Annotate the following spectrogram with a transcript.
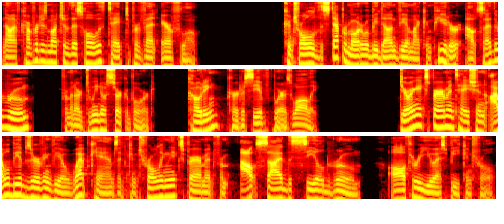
Now I've covered as much of this hole with tape to prevent airflow. Control of the stepper motor will be done via my computer outside the room from an Arduino circuit board, coding courtesy of Where's Wally. During experimentation, I will be observing via webcams and controlling the experiment from outside the sealed room, all through USB control.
